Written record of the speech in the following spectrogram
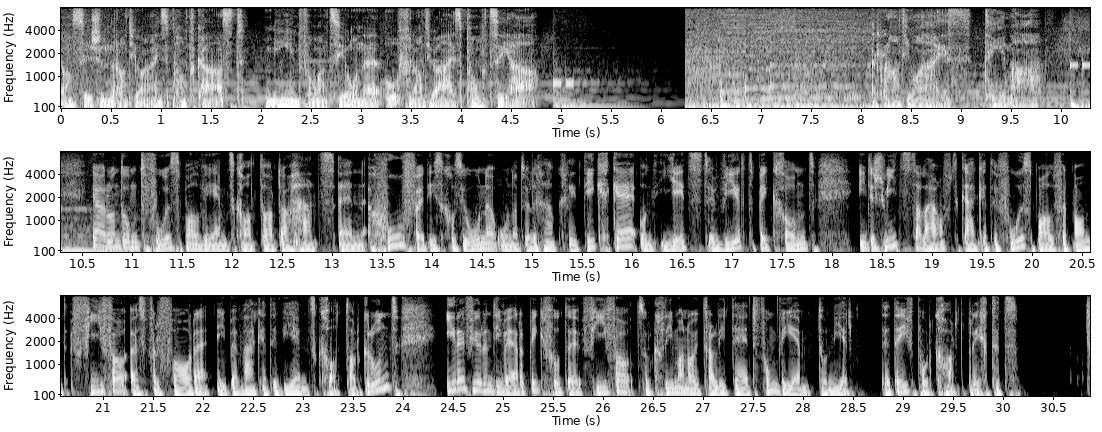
Das ist ein Radio 1 Podcast. Mehr Informationen auf radio1.ch. Radio 1 Thema. Ja, rund um die Fußball-WM zu Katar, da hat es einen Haufen Diskussionen und natürlich auch Kritik gegeben. Und jetzt wird bekannt, in der Schweiz da läuft gegen den Fußballverband FIFA ein Verfahren eben wegen der WM zu Katar. Grund: irreführende Werbung von der FIFA zur Klimaneutralität vom WM-Turnier. Dave Burkhardt berichtet.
